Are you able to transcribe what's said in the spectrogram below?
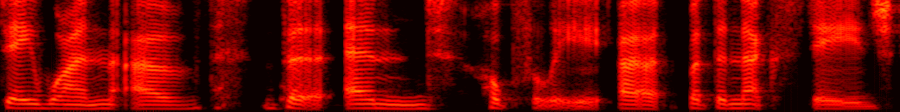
day one of the end, hopefully. Uh, but the next stage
